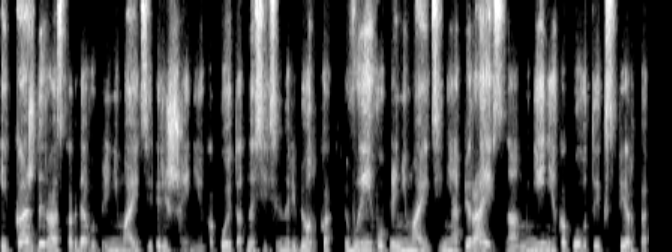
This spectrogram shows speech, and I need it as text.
И каждый раз, когда вы принимаете решение какое-то относительно ребенка, вы его принимаете, не опираясь на мнение какого-то эксперта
